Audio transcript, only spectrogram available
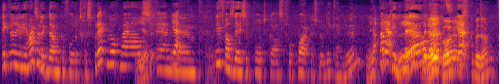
Ik wil jullie hartelijk danken voor het gesprek nogmaals. En Ja. ehm, dit was deze podcast voor Partners door Dik en Dun. Ja. Dank Ja, jullie leuk, wel. bedankt. Leuk hoor, Ja. hartstikke bedankt.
